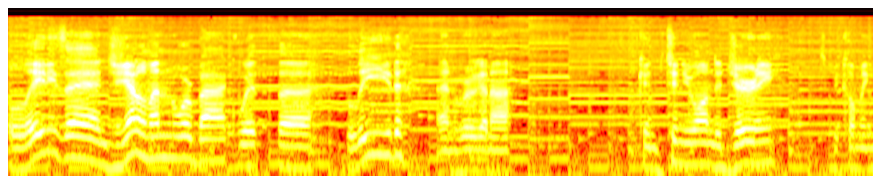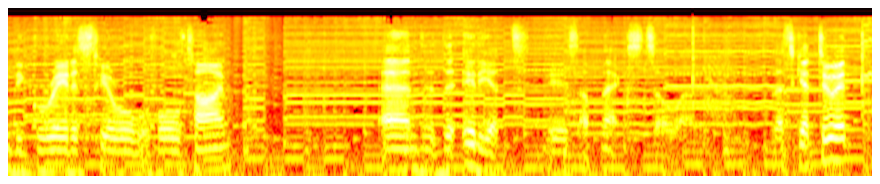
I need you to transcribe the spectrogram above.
Ladies and gentlemen, we're back with uh, Bleed, and we're gonna continue on the journey to becoming the greatest hero of all time. And the idiot is up next, so um, let's get to it.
